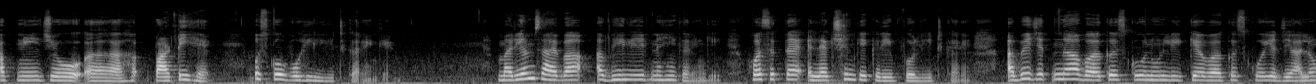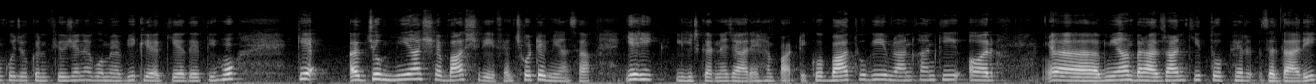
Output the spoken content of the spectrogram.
अपनी जो पार्टी है, उसको वही लीड करेंगे। मरियम साहिबा अभी लीड नहीं करेंगी। हो सकता है इलेक्शन के करीब वो लीड करें। अभी जितना वर्कर्स को, नून लीग के वर्कर्स को या जियालों को जो कन्फ्यूज़न है, वो मैं अभी क्लियर किया देती हूँ कि जो मियाँ शहबाज शरीफ हैं, छोटे मियाँ साहब, यही लीड करने जा रहे हैं पार्टी को। बात होगी इमरान खान की और मियाँ बरदरान की तो फिर जरदारी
